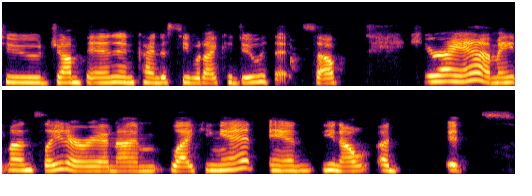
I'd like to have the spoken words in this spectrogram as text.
to jump in and kind of see what i could do with it. So here i am eight months later and i'm liking it. And you know uh, it's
